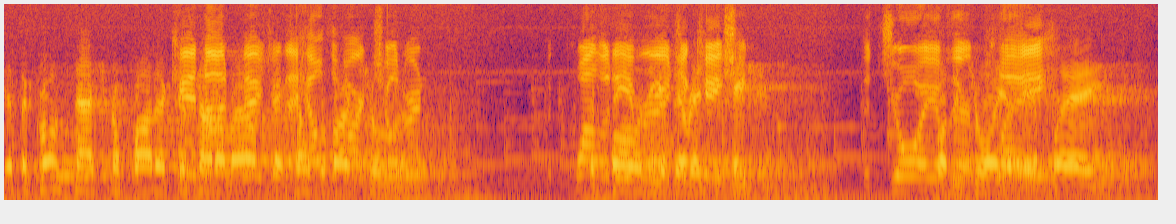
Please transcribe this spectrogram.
If the gross national product cannot not measure the, the health, of our children, children the, quality the, quality of, of their education, education, the joy, of, the their joy play. of their play.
